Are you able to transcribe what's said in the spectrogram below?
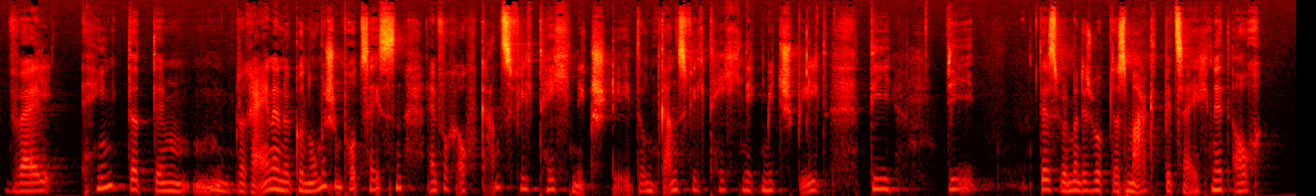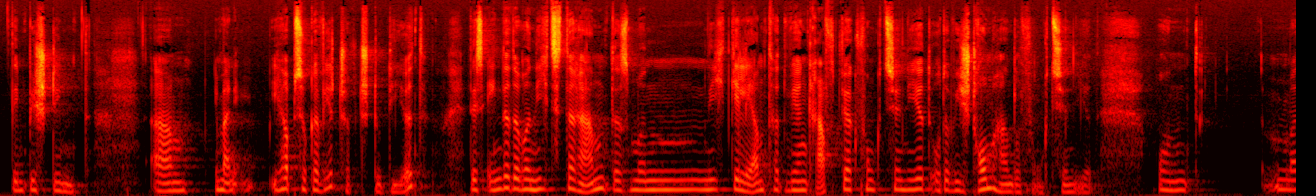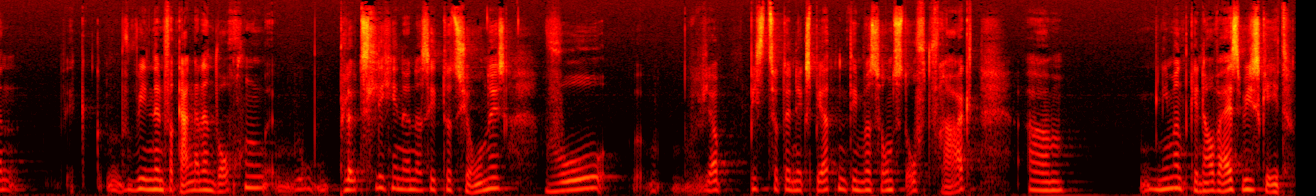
weil hinter den reinen ökonomischen Prozessen einfach auch ganz viel Technik steht und ganz viel Technik mitspielt, die, die das, wenn man das überhaupt als Markt bezeichnet, auch den bestimmt. Ähm, ich meine, ich habe sogar Wirtschaft studiert das ändert aber nichts daran, dass man nicht gelernt hat, wie ein Kraftwerk funktioniert oder wie Stromhandel funktioniert. Und man, wie in den vergangenen Wochen, plötzlich in einer Situation ist, wo ja, bis zu den Experten, die man sonst oft fragt, ähm, niemand genau weiß, wie es geht.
